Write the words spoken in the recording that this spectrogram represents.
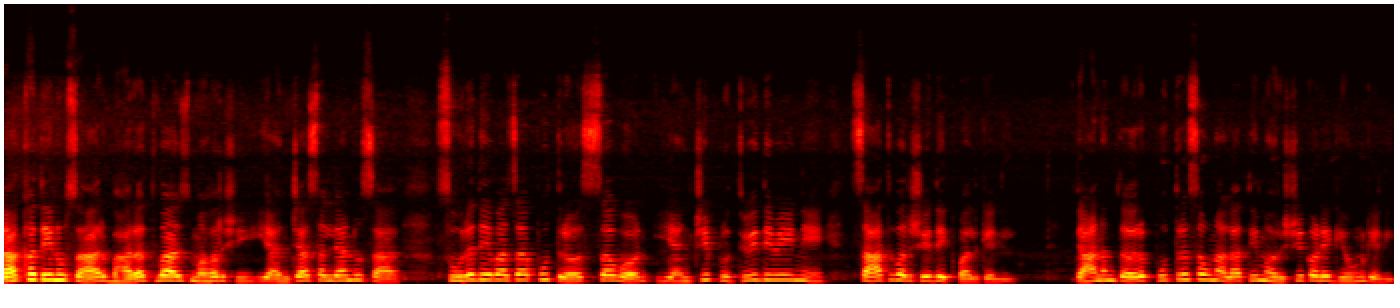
या कथेनुसार भारद्वाज महर्षी यांच्या सल्ल्यानुसार सूर्यदेवाचा पुत्र सवण यांची पृथ्वीदेवीने सात वर्षे देखभाल केली. त्यानंतर पुत्र सवनाला ती महर्षीकडे घेऊन गेली.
